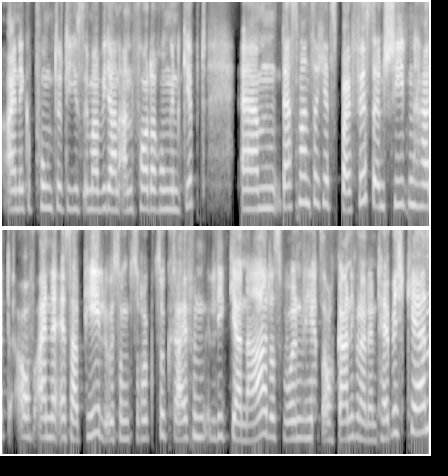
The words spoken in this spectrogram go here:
einige Punkte, die es immer wieder an Anforderungen gibt. Ähm, dass man sich jetzt bei FIS entschieden hat, auf eine SAP-Lösung zurückzugreifen, liegt ja nahe. Das wollen wir jetzt auch gar nicht unter den Teppich kehren.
